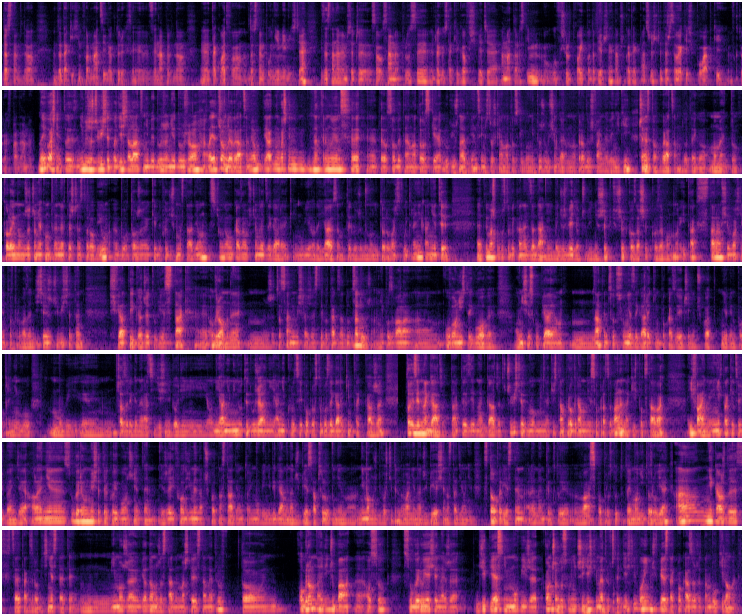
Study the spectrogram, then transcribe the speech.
dostęp do do takich informacji, do których e, Wy na pewno e, tak łatwo dostępu nie mieliście. I zastanawiam się, czy są same plusy czegoś takiego w świecie amatorskim wśród Twoich podopiecznych, na przykład jak patrzysz, czy też są jakieś pułapki, w które wpadamy? No i właśnie, to jest niby rzeczywiście 20 lat, niby dużo, niedużo, ale ja ciągle wracam. Ja, ja no właśnie natrenując e, te osoby, te amatorskie, lub już nawet więcej niż troszkę amatorskie, bo niektórzy osiągają naprawdę już fajne wyniki, często wracam do tego momentu. Kolejną rzeczą, jaką trener też często robił, było to, że kiedy wchodziliśmy na stadion, ściągał, kazał ściągać zegarek i mówi, odej, ja jestem od tego, żeby monitorować Twój trening, a nie Ty. E, ty masz po prostu wykonać zadanie i będziesz wiedział, czy biegniesz szybko, szybko, za szybko, za wolno. I tak staram się właśnie to wprowadzać. Dzisiaj rzeczywiście ten świat tych gadżetów jest tak e, ogromny, mm, że czasami myślę, że jest tego tak za, za dużo. Nie pozwala uwolnić tej głowy. Oni się skupiają mm, na tym, co dosłownie zegarek im pokazuje, czyli na przykład, nie wiem, po treningu mówi czas regeneracji 10 godzin i oni ani minuty dłużej, ani, ani krócej po prostu, bo zegarek im tak każe. To jest jednak gadżet, tak? To jest jednak gadżet. Oczywiście jakiś tam program jest opracowany na jakichś podstawach, i fajnie, i niech takie coś będzie, ale nie sugerujmy się tylko i wyłącznie tym. Jeżeli wchodzimy na przykład na stadion, to im mówię, nie biegamy na GPS, absolutnie nie ma, nie ma możliwości trenowania na GPS-ie na stadionie. Stoper jest tym elementem, który Was po prostu tutaj monitoruje, a nie każdy chce tak zrobić, niestety. Mimo, że wiadomo, że stadion ma 400 metrów, to ogromna liczba e, osób sugeruje się jednak, że GPS im mówi, że kończą dosłownie 30 metrów 40, bo im GPS tak pokazał, że tam był kilometr.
